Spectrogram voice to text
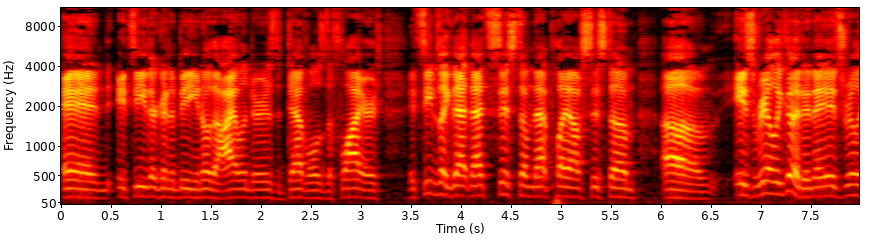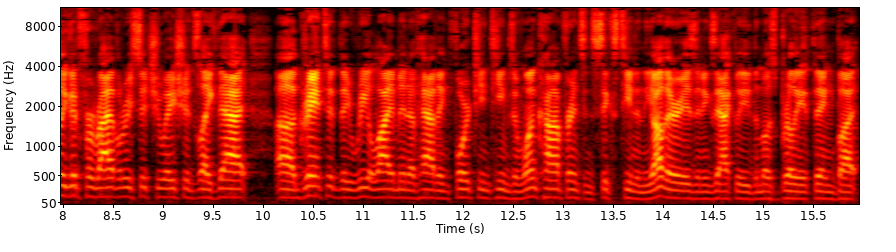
and it's either going to be you know the Islanders, the Devils, the Flyers. It seems like that that system, that playoff system, um, is really good, and it's really good for rivalry situations like that. Uh, granted, the realignment of having 14 teams in one conference and 16 in the other isn't exactly the most brilliant thing, but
